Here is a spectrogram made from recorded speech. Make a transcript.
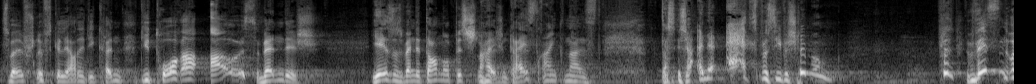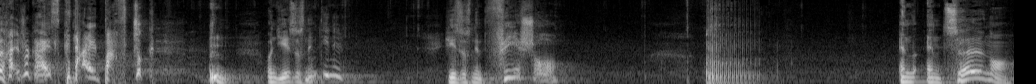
zwölf Schriftgelehrte, die können die Tora auswendig. Jesus, wenn du da noch ein bisschen Heiligen Geist reinknallst, das ist ja eine explosive Stimmung. Wissen und Heiliger Geist, knall, baff, tschuck. Und Jesus nimmt ihn. Jesus nimmt Fischer, ein, ein Zöllner.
